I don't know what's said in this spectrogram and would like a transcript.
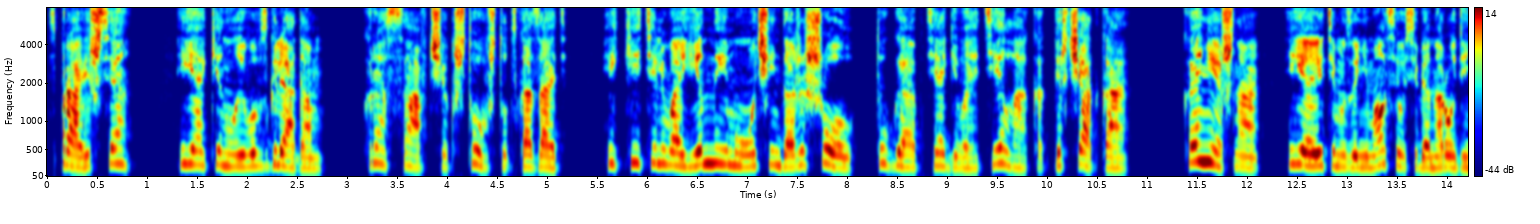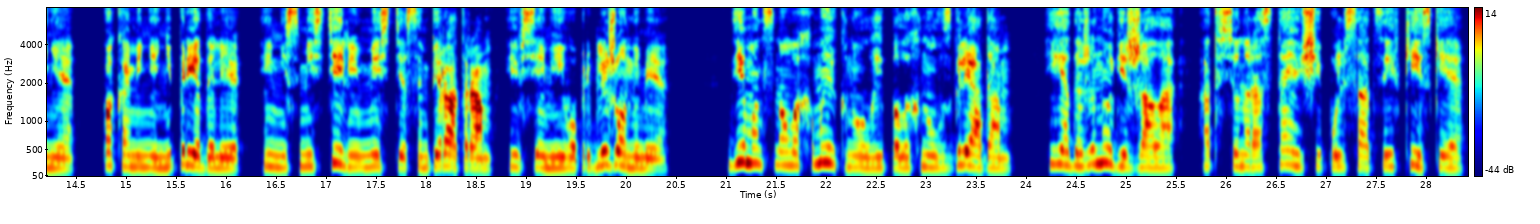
Справишься? Я кинула его взглядом. Красавчик, что уж тут сказать. И китель военный ему очень даже шел, туго обтягивая тело, как перчатка. Конечно, я этим и занимался у себя на родине, пока меня не предали и не сместили вместе с императором и всеми его приближенными. Демон снова хмыкнул и полыхнул взглядом. Я даже ноги сжала от все нарастающей пульсации в киске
